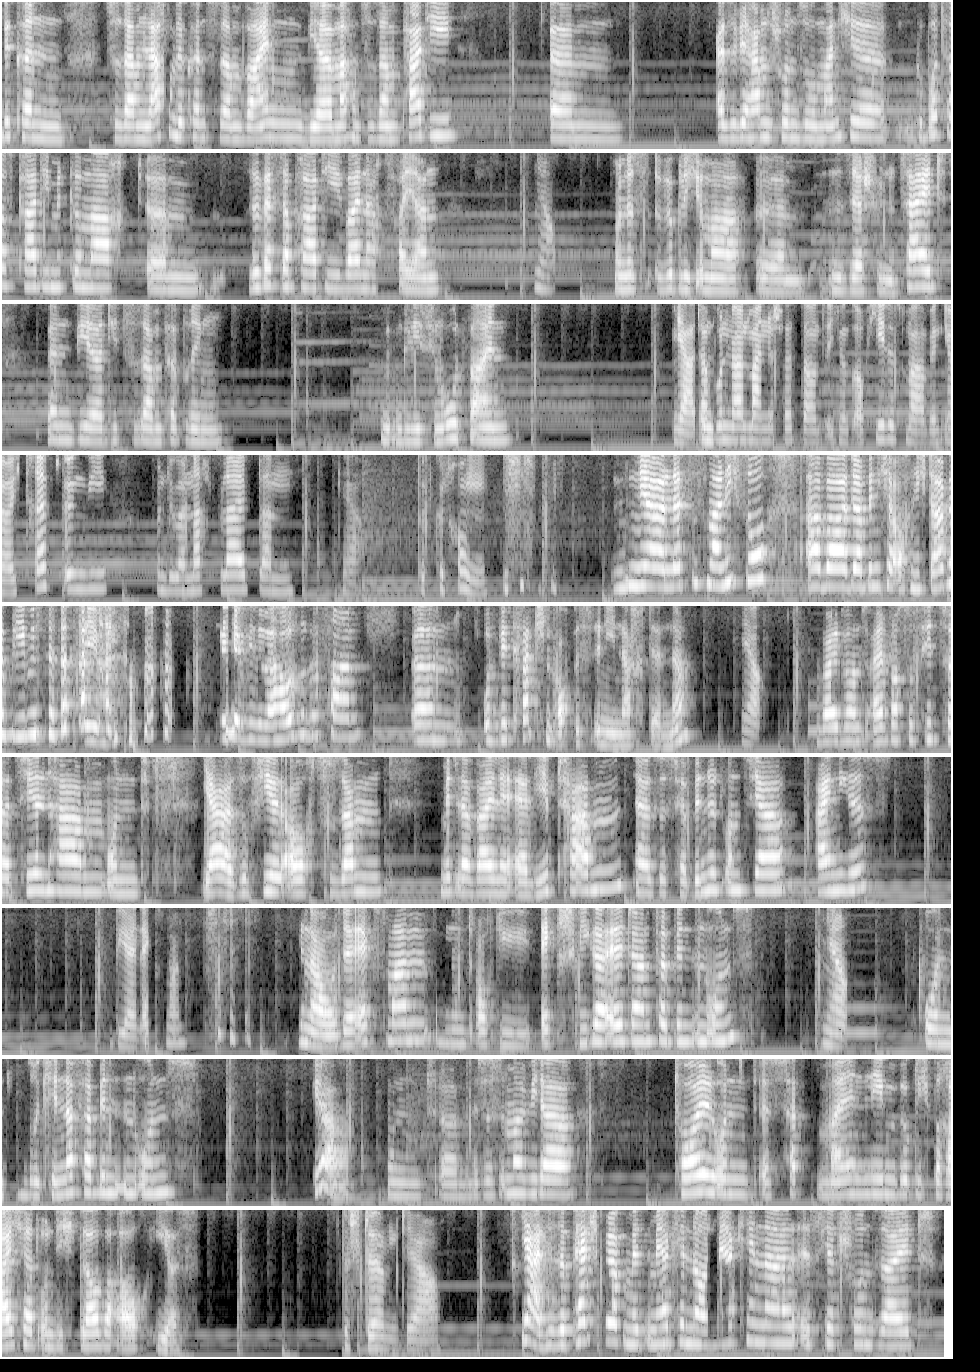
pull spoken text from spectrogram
Wir können zusammen lachen, wir können zusammen weinen, wir machen zusammen Party. Ähm, also wir haben schon so manche Geburtstagsparty mitgemacht, ähm, Silvesterparty, Weihnachtsfeiern. Ja. Und es ist wirklich immer ähm, eine sehr schöne Zeit, wenn wir die zusammen verbringen. Mit einem Gläschen Rotwein. Ja, da Und- wundern meine Schwester und ich uns auch jedes Mal, wenn ihr euch trefft irgendwie und über Nacht bleibt, dann ja, wird getrunken. Ja, letztes Mal nicht so, aber da bin ich ja auch nicht da geblieben. Eben. bin ja wieder nach Hause gefahren. Ähm, und wir quatschen auch bis in die Nacht, denn, ne? Ja. Weil wir uns einfach so viel zu erzählen haben und ja, so viel auch zusammen mittlerweile erlebt haben. Also es verbindet uns ja einiges. Wie ein Ex-Mann. Genau, der Ex-Mann und auch die Ex-Schwiegereltern verbinden uns. Ja. Und unsere Kinder verbinden uns. Ja, und ähm, es ist immer wieder toll und es hat mein Leben wirklich bereichert und ich glaube auch ihrs. Bestimmt, ja. Ja, diese Patchwork mit mehr Kinder und mehr Kinder ist jetzt schon seit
